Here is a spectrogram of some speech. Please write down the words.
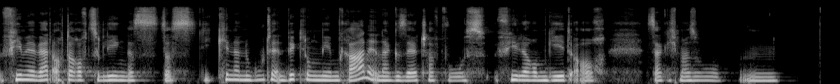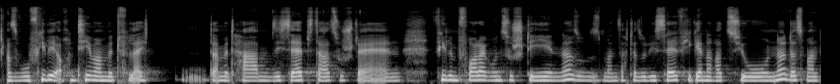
viel mehr Wert auch darauf zu legen, dass, dass die Kinder eine gute Entwicklung nehmen, gerade in einer Gesellschaft, wo es viel darum geht, auch, sag ich mal so, hm, also wo viele auch ein Thema mit vielleicht damit haben, sich selbst darzustellen, viel im Vordergrund zu stehen. Ne? So, man sagt ja so die Selfie-Generation, ne? dass man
